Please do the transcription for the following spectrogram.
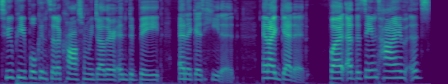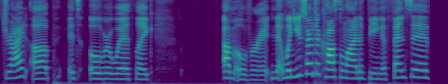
two people can sit across from each other and debate, and it gets heated. And I get it, but at the same time, it's dried up. It's over with. Like I'm over it. When you start to cross the line of being offensive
